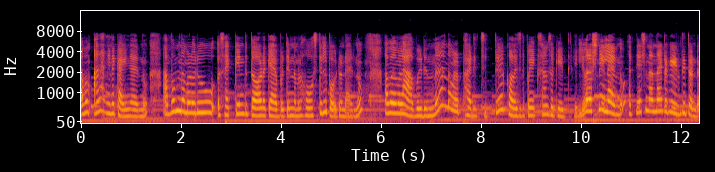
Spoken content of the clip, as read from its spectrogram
അപ്പം അതങ്ങനെ കഴിഞ്ഞായിരുന്നു. അപ്പം നമ്മളൊരു സെക്കൻഡ് തേർഡൊക്കെ ആയപ്പോഴത്തേനും നമ്മൾ ഹോസ്റ്റലിൽ പോയിട്ടുണ്ടായിരുന്നു. അപ്പോൾ നമ്മൾ അവിടുന്ന് നമ്മൾ പഠിച്ചിട്ട് കോളേജിൽ പോയി എക്സാംസ് ഒക്കെ എഴുതി. വലിയ പ്രശ്നമില്ലായിരുന്നു. അത്യാവശ്യം നന്നായിട്ടൊക്കെ എഴുതിയിട്ടുണ്ട്.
